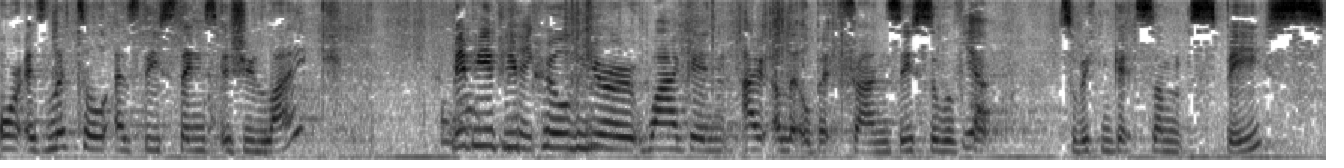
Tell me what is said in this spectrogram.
or as little as these things as you like. Maybe if you Take- pull your wagon out a little bit, Francie, so we've Yeah. got so we can get some space.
